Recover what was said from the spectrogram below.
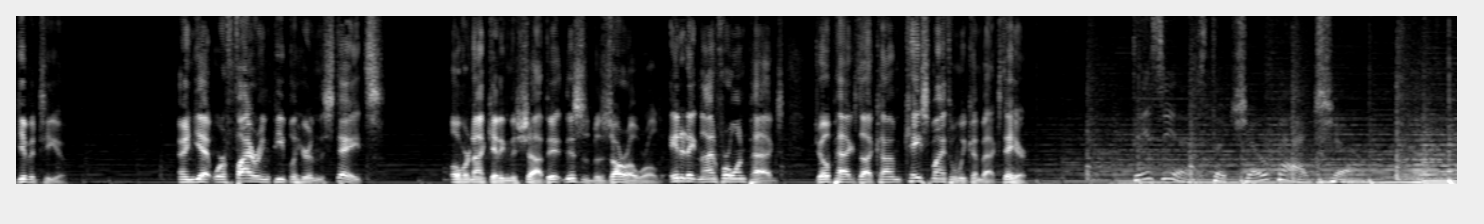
give it to you. And yet we're firing people here in the States over not getting the shot. This is bizarro world. 888-941-PAGS, joepags.com. Kay Smythe when we come back. Stay here. This is the Joe Pags Show.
